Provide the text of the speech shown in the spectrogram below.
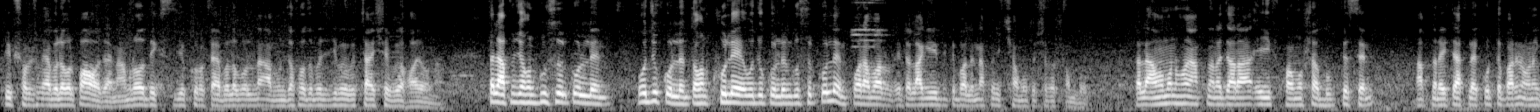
ক্লিপ সব সময় অ্যাভেলেবল পাওয়া যায় না। আমরাও দেখছি যে খুব একটা অ্যাভেলেবল না, এবং যথাযথভাবে যেভাবে চাই সেভাবে হয়ও না। তাহলে আপনি যখন গোসল করলেন অজু করলেন, তখন খুলে অজু করলেন, গোসল করলেন, পর আবার এটা লাগিয়ে দিতে পারলেন, আপনার ইচ্ছা মতো সেটা সম্ভব। তাহলে আমার মনে হয় আপনারা যারা এই সমস্যা ভুগতেছেন, আপনারা এটা অ্যাপ্লাই করতে পারেন, অনেক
